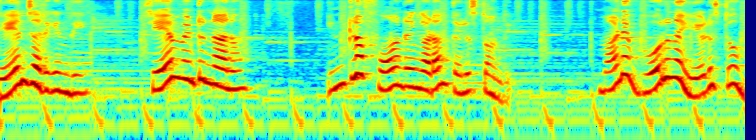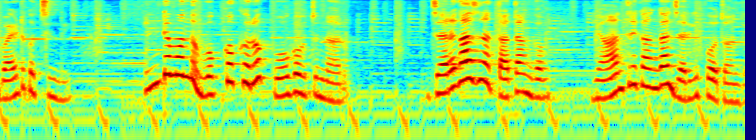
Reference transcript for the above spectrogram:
ఏం జరిగింది? ఏం వింటున్నాను? ఇంట్లో ఫోన్ రింగడం తెలుస్తోంది. మణి బోరున ఏడుస్తూ బయటకొచ్చింది. ఇంటి ముందు ఒక్కొక్కరు పోగవుతున్నారు. జరగాల్సిన తతంగం యాంత్రికంగా జరిగిపోతోంది.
